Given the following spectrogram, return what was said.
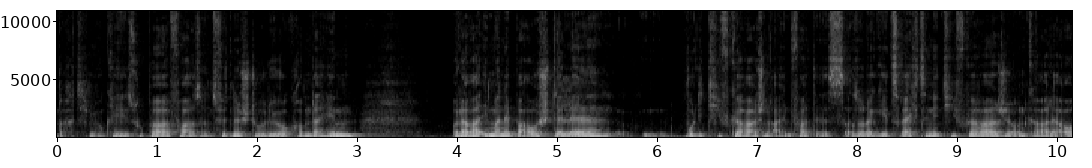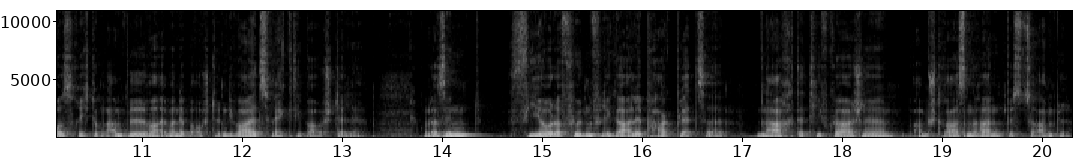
Da dachte ich mir, okay, super, fahre so ins Fitnessstudio, komme da hin. Und da war immer eine Baustelle, wo die Tiefgarageneinfahrt ist. Also da geht es rechts in die Tiefgarage und geradeaus Richtung Ampel war immer eine Baustelle. Und die war jetzt weg, die Baustelle. Und da sind vier oder fünf legale Parkplätze nach der Tiefgarage am Straßenrand bis zur Ampel.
